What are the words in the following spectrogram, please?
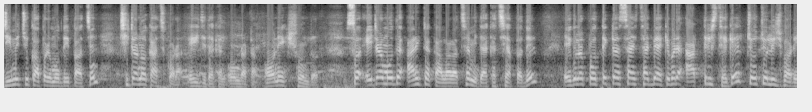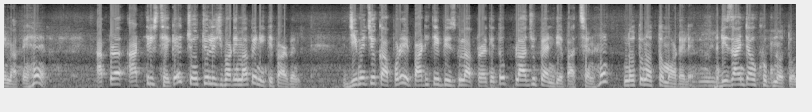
জিমিচু কাপড়ের মধ্যেই পাচ্ছেন ছিটানো কাজ করা। এই যে দেখেন অন্যটা অনেক সুন্দর। সো এটার মধ্যে আরেকটা কালার আছে আমি দেখাচ্ছি আপনাদের। এগুলোর প্রত্যেকটা সাইজ থাকবে একেবারে আটত্রিশ থেকে চৌচল্লিশ বাড়ি মাপে হ্যাঁ? আপনারা আটত্রিশ থেকে চৌচল্লিশ বাড়ি মাপে নিতে পারবেন। জিমিচু কাপড়ে এই পার্টি থ্রি পিসগুলো আপনারা কিন্তু প্লাজো প্যান্ট দিয়ে পাচ্ছেন হ্যাঁ? নতুনত্ব মডেলে ডিজাইনটাও খুব নতুন।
